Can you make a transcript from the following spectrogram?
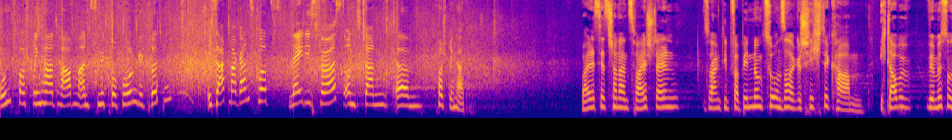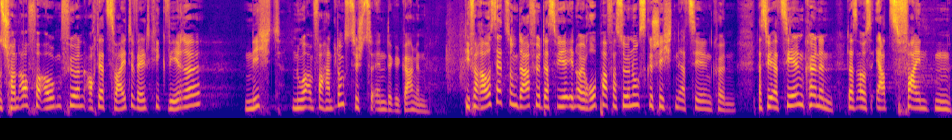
und Frau Springhardt haben ans Mikrofon gegriffen. Ich sage mal ganz kurz Ladies first und dann ähm, Frau Springhardt. Weil es jetzt schon an zwei Stellen sagen, die Verbindung zu unserer Geschichte kam. Ich glaube, wir müssen uns schon auch vor Augen führen, auch der Zweite Weltkrieg wäre nicht nur am Verhandlungstisch zu Ende gegangen. Die Voraussetzung dafür, dass wir in Europa Versöhnungsgeschichten erzählen können, dass wir erzählen können, dass aus Erzfeinden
